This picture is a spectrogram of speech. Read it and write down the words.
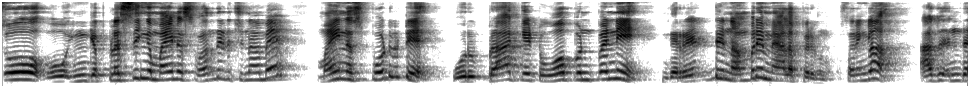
ஸோ ஓ இங்கே ப்ளஸ் இங்கே மைனஸ் வந்துடுச்சுனாமே மைனஸ் போட்டுக்கிட்டு ஒரு ப்ராக்கெட் ஓப்பன் பண்ணி இந்த ரெண்டு நம்பரையும் மேலே பெருகணும். சரிங்களா? அது இந்த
